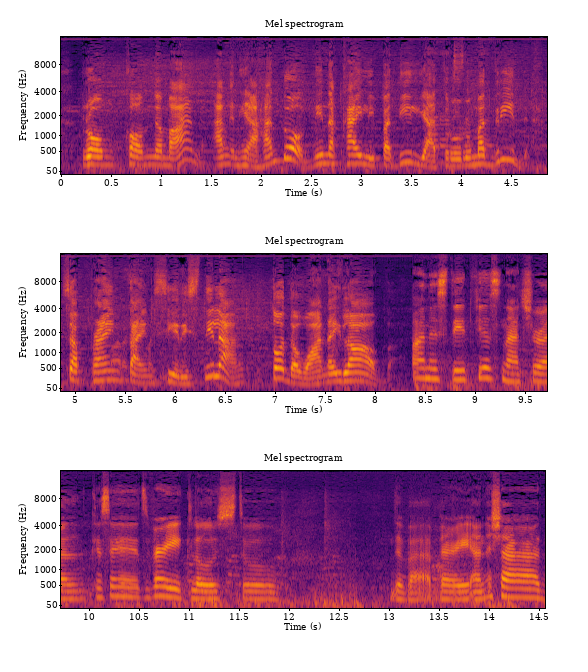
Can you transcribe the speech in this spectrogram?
Rom-com naman ang inihahandog ni na Kylie Padilla at Ruru Madrid sa primetime series nilang To The One I Love. Honestly, it feels natural kasi it's very close to, di ba, very, ano siya,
